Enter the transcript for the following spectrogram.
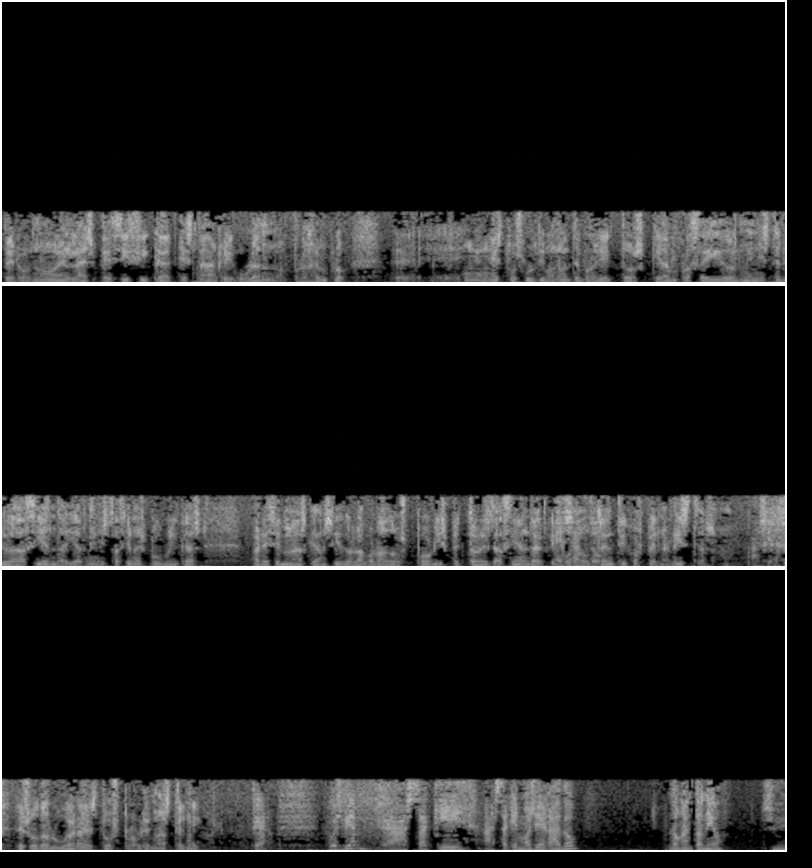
pero no en la específica que están regulando. Por ejemplo, eh, en estos últimos anteproyectos que han procedido el Ministerio de Hacienda y Administraciones Públicas, parece más que han sido elaborados por inspectores de Hacienda que por auténticos penalistas. Eso da lugar a estos problemas técnicos. Claro. Pues bien, hasta aquí, hasta aquí hemos llegado. Don Antonio, sí.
